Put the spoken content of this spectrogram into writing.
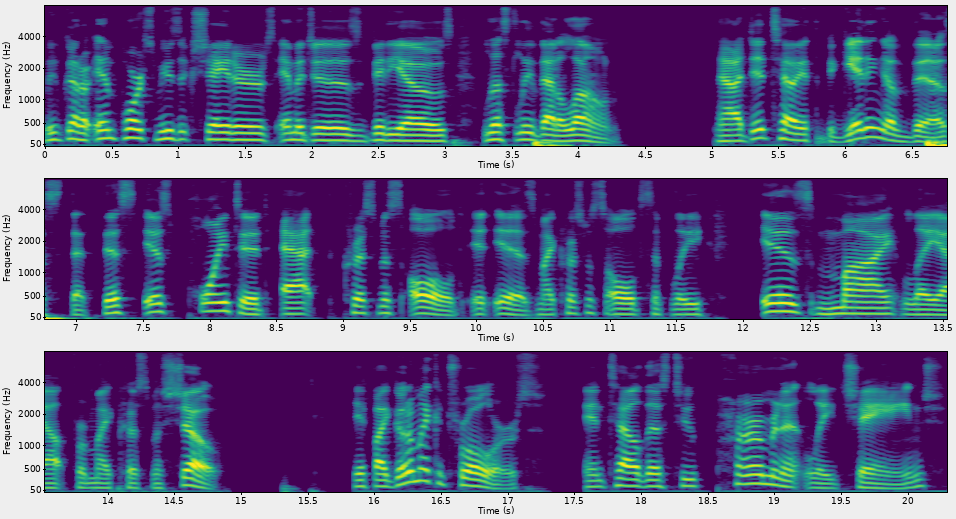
We've got our imports, music shaders, images, videos. Let's leave that alone. Now, I did tell you at the beginning of this that this is pointed at Christmas Old. It is. My Christmas Old simply is my layout for my Christmas show. If I go to my controllers and tell this to permanently change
